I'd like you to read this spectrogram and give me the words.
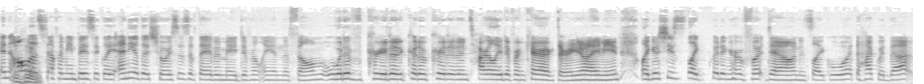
and all that Mhm. stuff. I mean, basically, any of those choices, if they had been made differently in the film, would have created could have created an entirely different character. You know what I mean? Like if she's like putting her foot down, it's like, what the heck would that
